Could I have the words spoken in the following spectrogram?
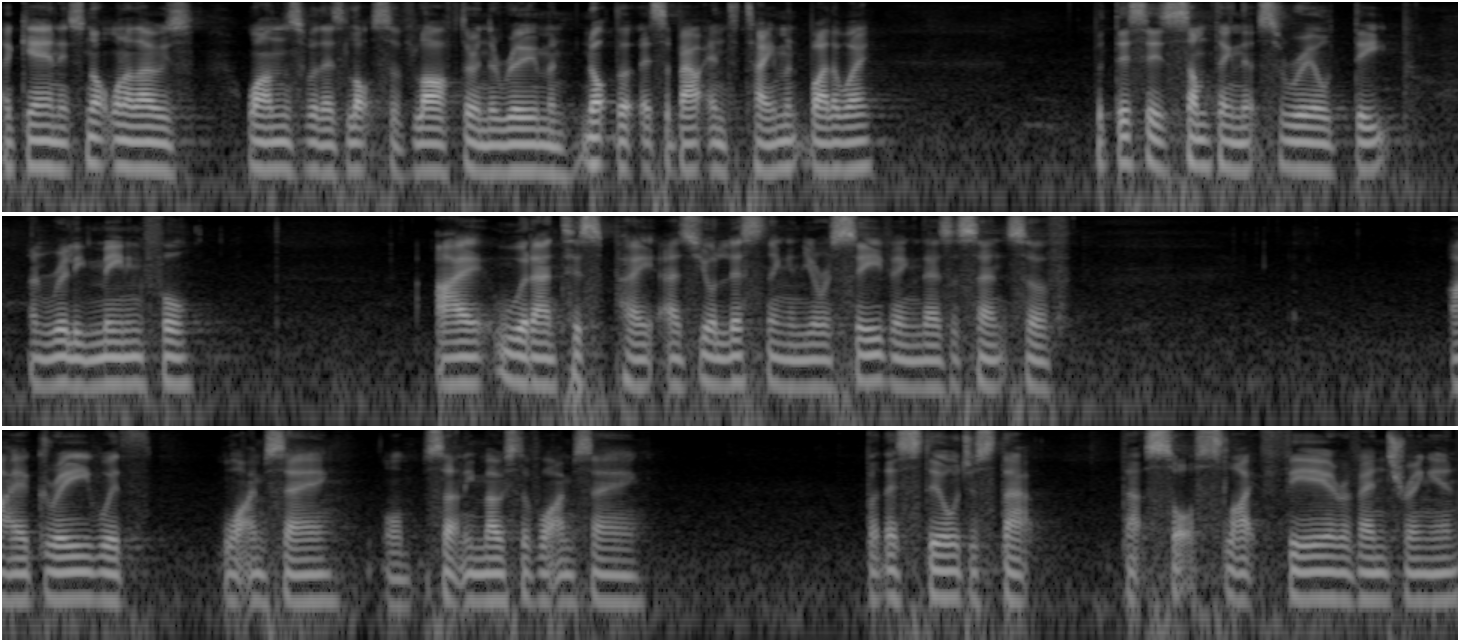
again, it's not one of those ones where there's lots of laughter in the room, and not that it's about entertainment, by the way. But this is something that's real deep and really meaningful. I would anticipate as you're listening and you're receiving, there's a sense of, I agree with what I'm saying, or certainly most of what I'm saying. But there's still just that, that sort of slight fear of entering in.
